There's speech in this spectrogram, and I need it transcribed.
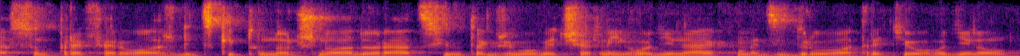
ja som preferoval vždycky tú nočnú adoráciu, takže vo večerných hodinách medzi 2 a 3 hodinou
